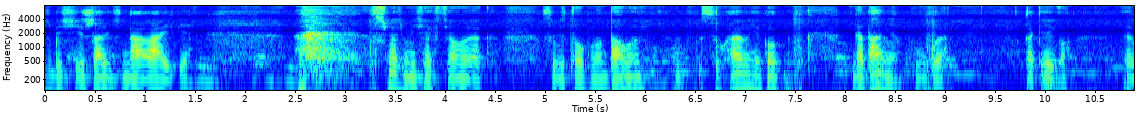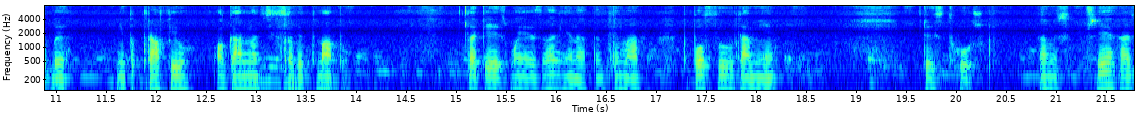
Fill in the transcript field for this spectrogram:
żeby się żalić na live. Śmiać mi się chciało, jak sobie to oglądałem. Słuchałem jego gadania w ogóle. Takiego, jakby nie potrafił ogarnąć sobie tematu. Takie jest moje zdanie na ten temat. Po prostu dla mnie to jest tchórz. Zamiast przyjechać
